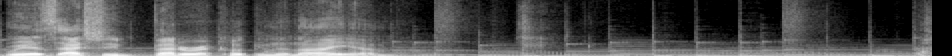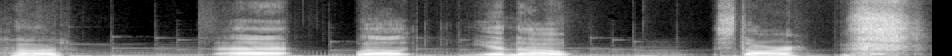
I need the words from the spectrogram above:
Rena's actually better at cooking than I am. Huh? Uh, well, you know, Star. it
